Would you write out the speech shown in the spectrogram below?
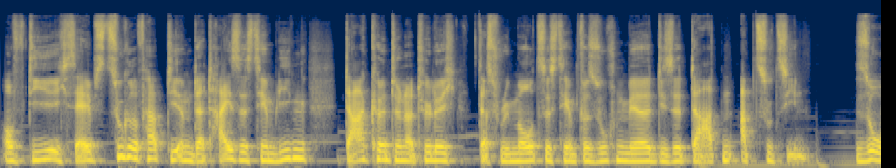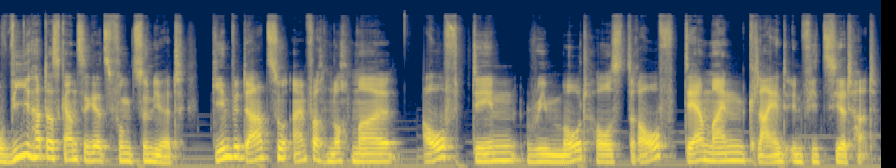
auf die ich selbst Zugriff habe, die im Dateisystem liegen, da könnte natürlich das Remote-System versuchen, mir diese Daten abzuziehen. So, wie hat das Ganze jetzt funktioniert? Gehen wir dazu einfach nochmal auf den Remote-Host drauf, der meinen Client infiziert hat.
